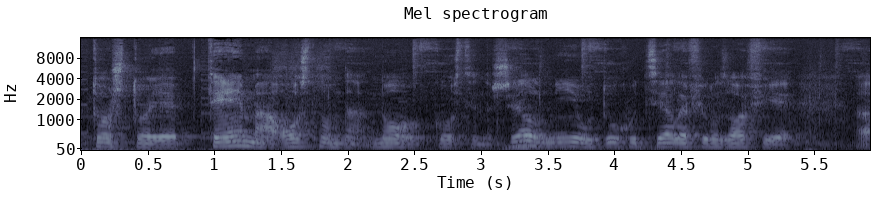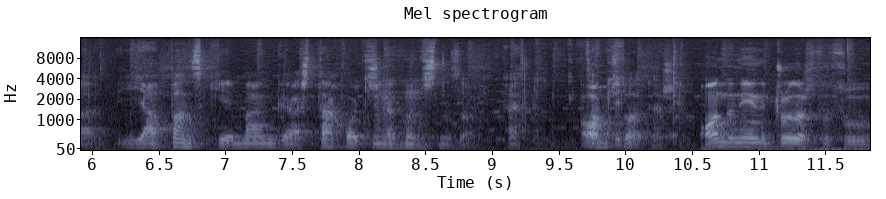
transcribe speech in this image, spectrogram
to što je tema osnovna novog Ghost in the Shell, nije u duhu cele filozofije uh, japanske manga, šta hoćeš, kako mm -hmm. hoćeš nazovi. Eto, okay. da kažem. Onda nije ni čudo što su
